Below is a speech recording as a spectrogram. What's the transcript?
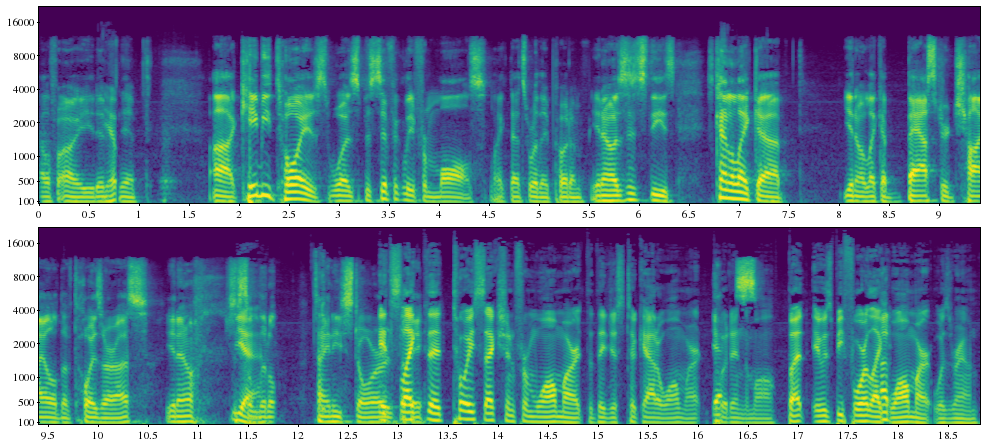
California. Oh, you did. Yep. Yeah. Uh, KB Toys was specifically for malls. Like that's where they put them. You know, it's just these. It's kind of like a, you know, like a bastard child of Toys R Us. You know, just Yeah. a little tiny store. It's like the toy section from Walmart that they just took out of Walmart, and put in the mall. But it was before like Uh, Walmart was around.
